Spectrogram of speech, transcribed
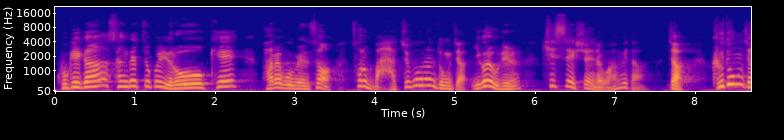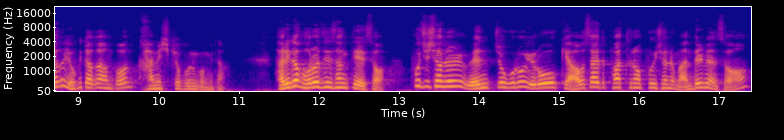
고개가 상대 쪽을 이렇게 바라보면서 서로 마주보는 동작. 이걸 우리는 키스 액션이라고 합니다. 자, 그 동작을 여기다가 한번 가미시켜 보는 겁니다. 다리가 벌어진 상태에서 포지션을 왼쪽으로 이렇게 아웃사이드 파트너 포지션을 만들면서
